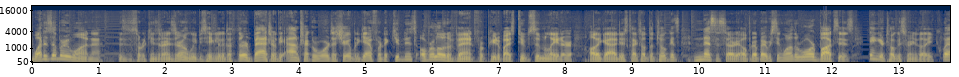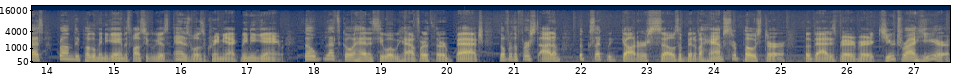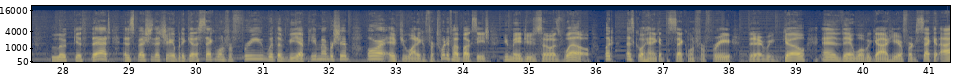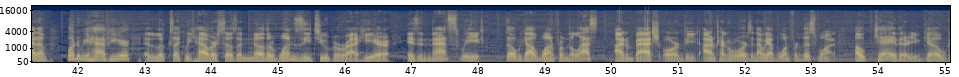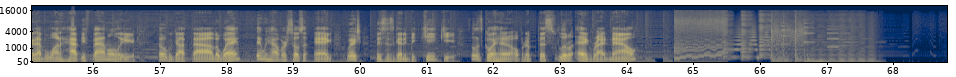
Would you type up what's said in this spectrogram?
What is up everyone? This is Swordking090 and we'll be taking a look at the third batch of the item tracker rewards that you're able to get for the Cuteness Overload event for PewDiePie's Tuber Simulator. All you gotta do is collect all the tokens necessary to open up every single one of the reward boxes. Getting your tokens from your daily quest, from the Pogo minigame, the small sequel gifts, and as well as the Craniac minigame. So let's go ahead and see what we have for the third batch. So for the first item, looks like we got ourselves a bit of a hamster poster. So that is very, very cute right here. Look at that, and especially that you're able to get a second one for free with a VIP membership, or if you want to get for 25 bucks each, you may do so as well. But let's go ahead and get the second one for free. There we go. And then what we got here for the second item, what do we have here? It looks like we have ourselves another onesie tuber right here. Isn't that sweet? So we got one from the last item batch or the item tracker rewards and now we have one for this one. Okay, there you go. We're gonna have one happy family. So we got that out of the way. Then we have ourselves an egg, which this is to be Kiki. So let's go ahead and open up this little egg right now.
